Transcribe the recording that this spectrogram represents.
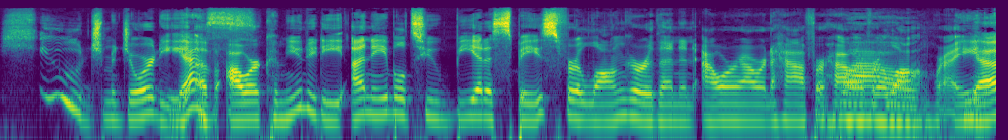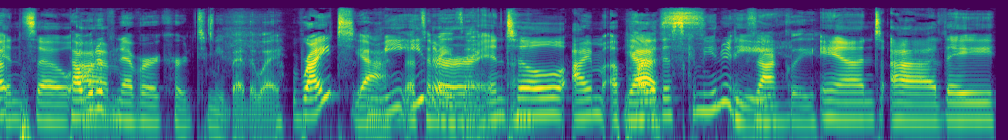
huge majority yes. of our community unable to be at a space for longer than an hour, hour and a half, or however wow. long. Right? Yep. And so that would have um, never occurred to me, by the way. Right? Yeah, me either. Amazing. Until I'm a part yes, of this community. Exactly. And uh, they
